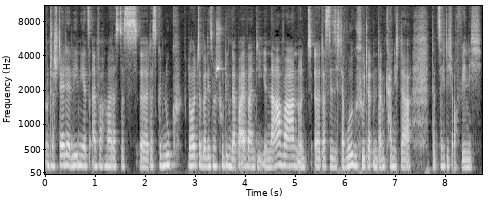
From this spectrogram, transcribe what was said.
unterstelle der Leni jetzt einfach mal, dass das, äh, dass genug Leute bei diesem Shooting dabei waren, die ihr nah waren und äh, dass sie sich da wohlgefühlt hat. Und dann kann ich da tatsächlich auch wenig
